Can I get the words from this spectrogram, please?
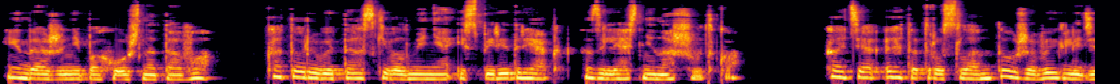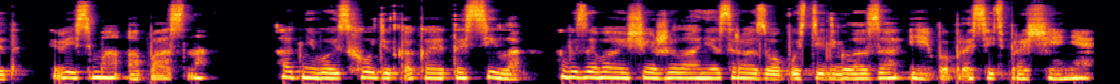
И даже не похож на того, который вытаскивал меня из передряг, злясь не на шутку. Хотя этот Руслан тоже выглядит весьма опасно. От него исходит какая-то сила, вызывающая желание сразу опустить глаза и попросить прощения.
